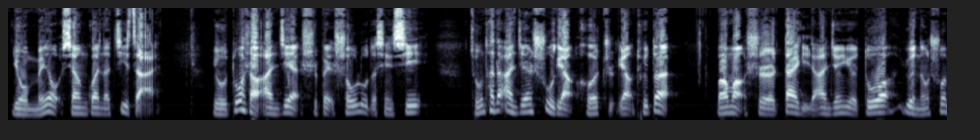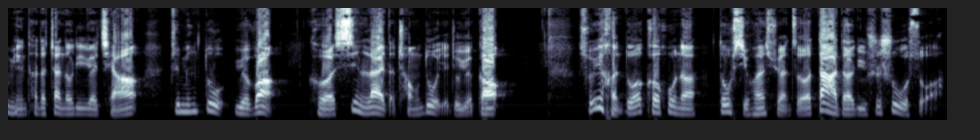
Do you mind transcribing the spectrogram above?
有没有相关的记载，有多少案件是被收录的信息。从它的案件数量和质量推断，往往是代理的案件越多，越能说明他的战斗力越强，知名度越旺，可信赖的程度也就越高。所以很多客户呢都喜欢选择大的律师事务所，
